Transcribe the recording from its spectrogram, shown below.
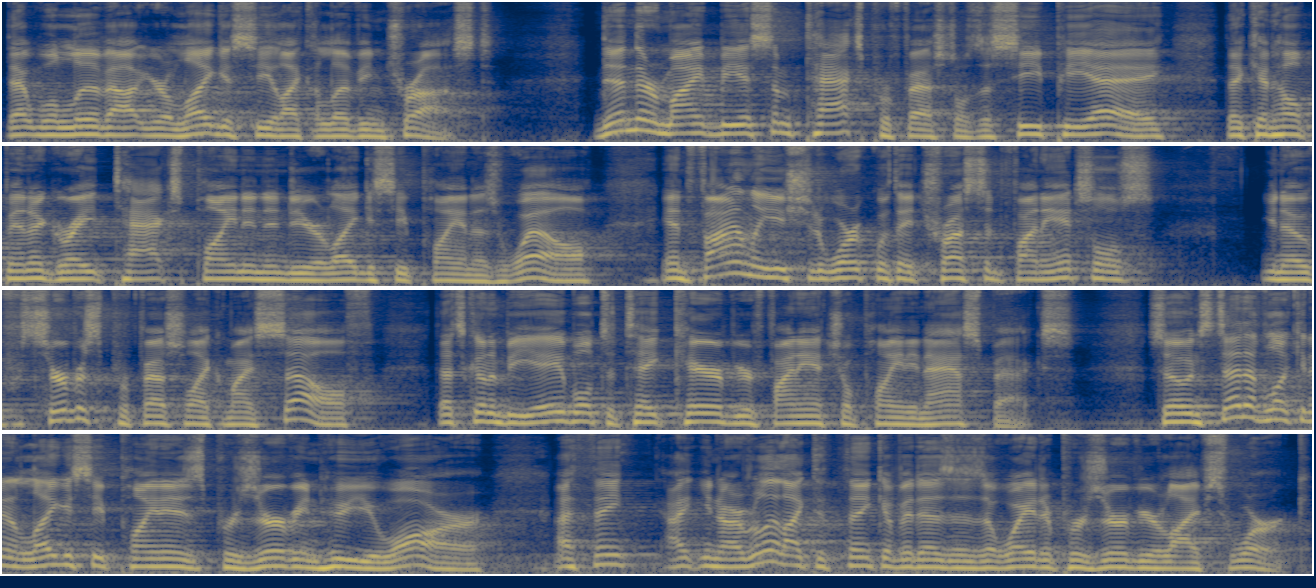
that, will live out your legacy like a living trust. Then there might be some tax professionals, a CPA, that can help integrate tax planning into your legacy plan as well. And finally, you should work with a trusted financials, you know, service professional like myself that's going to be able to take care of your financial planning aspects. So instead of looking at legacy planning as preserving who you are, I think I, you know I really like to think of it as, as a way to preserve your life's work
